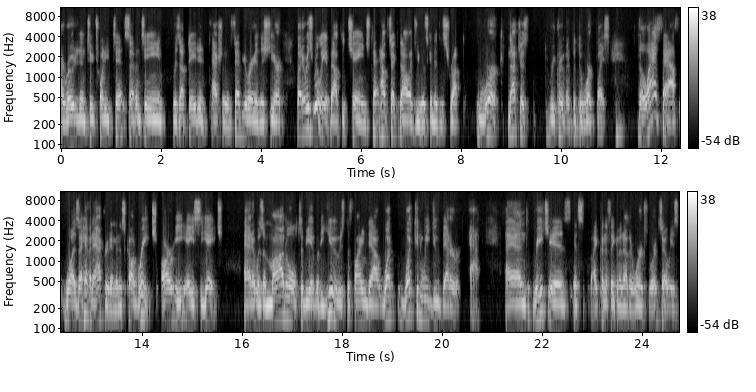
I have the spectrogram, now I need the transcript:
i wrote it in 2017 was updated actually in february of this year but it was really about the change how technology was going to disrupt work not just recruitment but the workplace the last half was I have an acronym and it's called REACH, R E A C H. And it was a model to be able to use to find out what what can we do better at. And reach is it's I couldn't think of another word for it. So is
